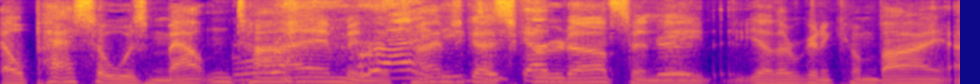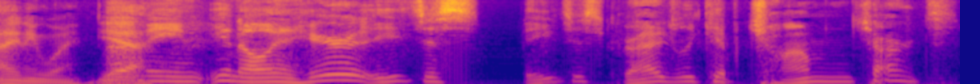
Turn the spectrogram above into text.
El Paso was mountain time, and the Right, times he got just got screwed up, and they yeah they were going to come by anyway. Yeah, I mean, you know, and here he just he just gradually kept charming the charts.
